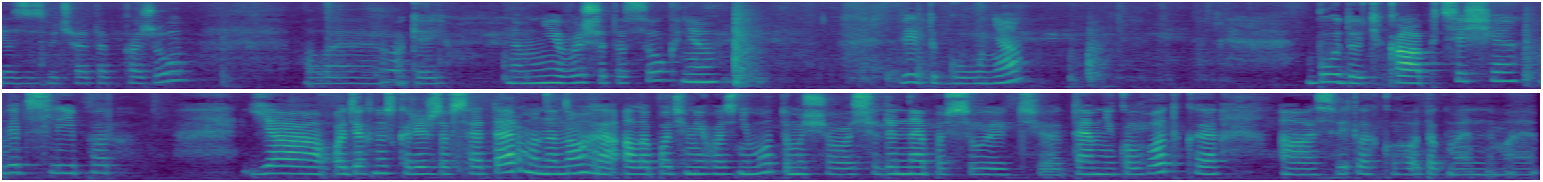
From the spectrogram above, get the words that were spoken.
Я зазвичай так кажу. Але окей. На мені вишита сукня від гуня. Будуть капці ще від сліпер. Я одягну, скоріш за все, термо на ноги, але потім його зніму, тому що сюди не пасують темні колготки, а світлих колготок в мене немає.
